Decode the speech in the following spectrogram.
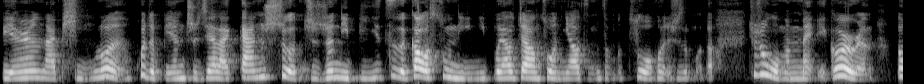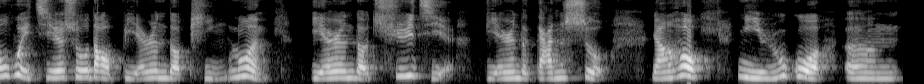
别人来评论，或者别人直接来干涉，指着你鼻子告诉你你不要这样做，你要怎么怎么做，或者是怎么的。就是我们每一个人都会接收到别人的评论、别人的曲解、别人的干涉。然后你如果嗯，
